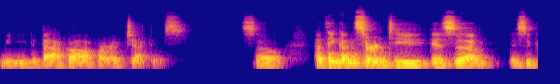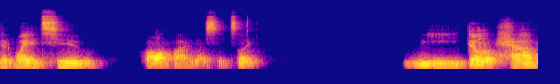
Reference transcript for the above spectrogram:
We need to back off our objectives. So I think uncertainty is a, is a good way to qualify this. It's like we don't have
